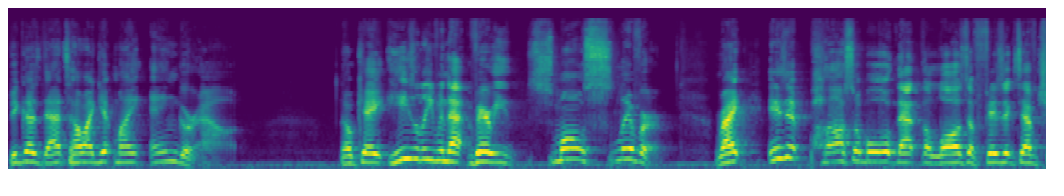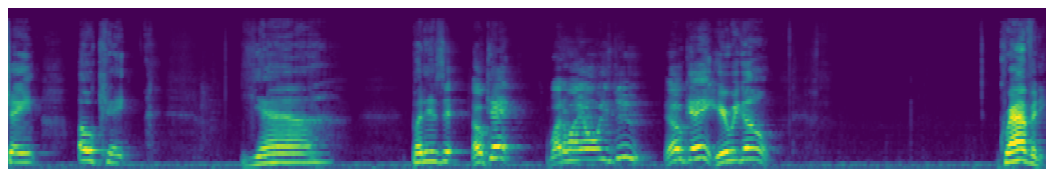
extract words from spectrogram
because that's how I get my anger out. Okay, he's leaving that very small sliver, right? Is it possible that the laws of physics have changed? Okay, yeah, but is it okay? What do I always do? Okay, here we go. Gravity,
